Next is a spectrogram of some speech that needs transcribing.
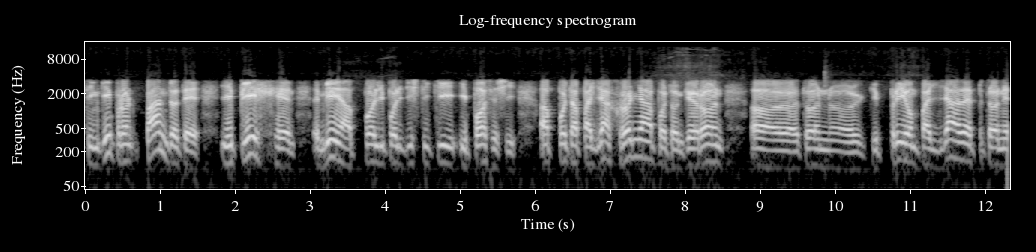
στην Κύπρο πάντοτε υπήρχε μια πολυπολιτιστική υπόθεση από τα παλιά χρόνια, από τον καιρό των Κυπρίων παλιά τον, ε,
